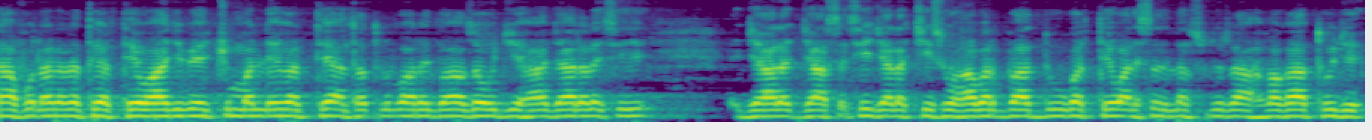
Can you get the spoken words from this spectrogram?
نافو لالت غرتي واجب يجم اللي غرتي أن تطلب رضا زوجها جال لسي جال جارس سي جال تشيسو هابر بادو غرتي وان سد لن سد راه فقاتو جي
